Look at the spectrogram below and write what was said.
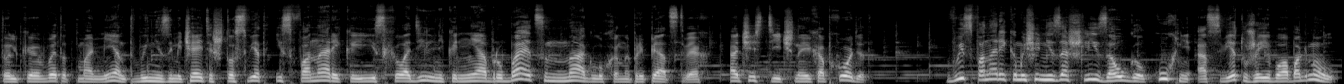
Только в этот момент вы не замечаете, что свет из фонарика и из холодильника не обрубается наглухо на препятствиях, а частично их обходит. Вы с фонариком еще не зашли за угол кухни, а свет уже его обогнул.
